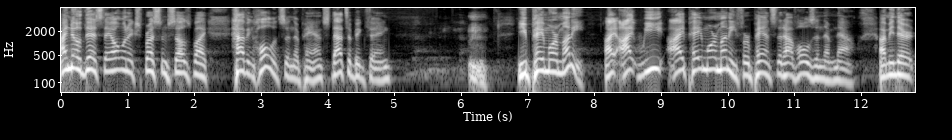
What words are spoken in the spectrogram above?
I know this, they all want to express themselves by having holes in their pants. That's a big thing. you pay more money. I, I, we, I pay more money for pants that have holes in them now. I mean, they're,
